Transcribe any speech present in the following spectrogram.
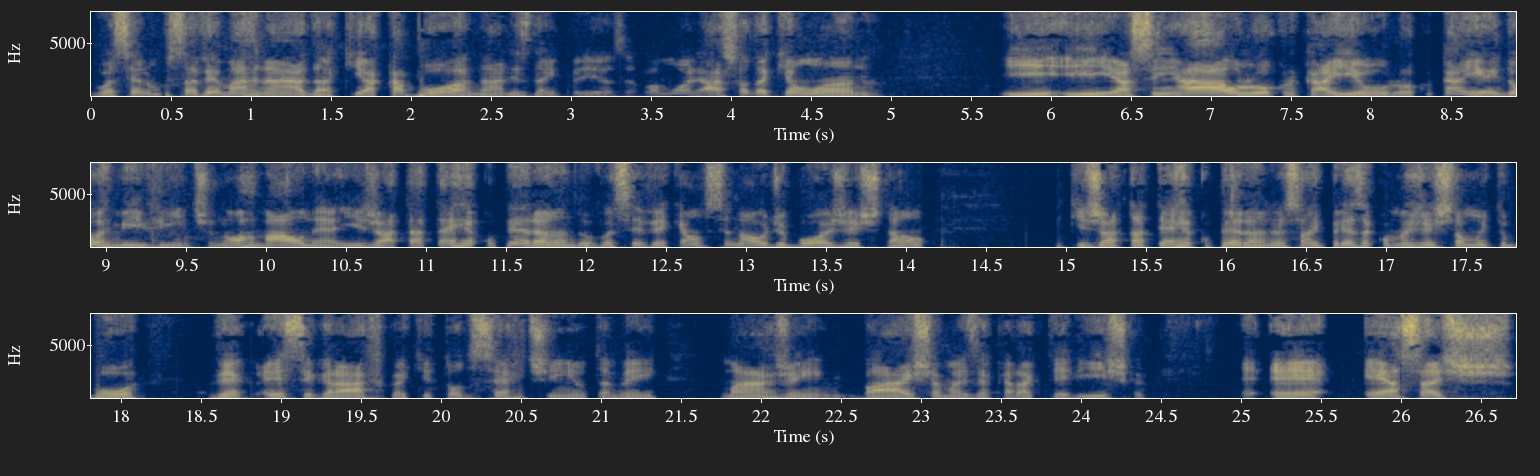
Você não precisa ver mais nada. Aqui acabou a análise da empresa. Vamos olhar só daqui a um ano. E, e assim, ah, o lucro caiu. O lucro caiu em 2020, normal, né? E já está até recuperando. Você vê que é um sinal de boa gestão, que já está até recuperando. É só uma empresa com uma gestão muito boa. Vê esse gráfico aqui todo certinho também. Margem baixa, mas é característica é, essas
